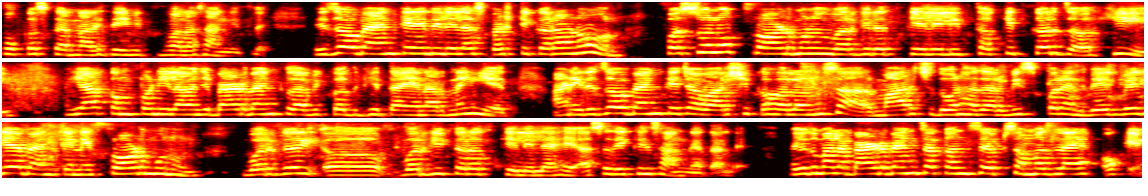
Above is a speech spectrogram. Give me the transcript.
फोकस करणार आहे ते मी तुम्हाला सांगितलंय. रिझर्व्ह बँकेने दिलेल्या स्पष्टीकरणावरून फसवणूक फ्रॉड म्हणून वर्गीकृत केलेली थकीत कर्ज ही या कंपनीला म्हणजे बॅड बँकला विकत घेता येणार नाहीयेत. आणि रिझर्व्ह बँकेच्या वार्षिक अहवालानुसार मार्च दोन हजार वीस पर्यंत वेगवेगळ्या बँकेने फ्रॉड म्हणून वर्ग अं, वर्गीकृत केलेले आहे असं देखील सांगण्यात आलंय. म्हणजे तुम्हाला बॅड बँकचा कन्सेप्ट समजलाय? ओके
